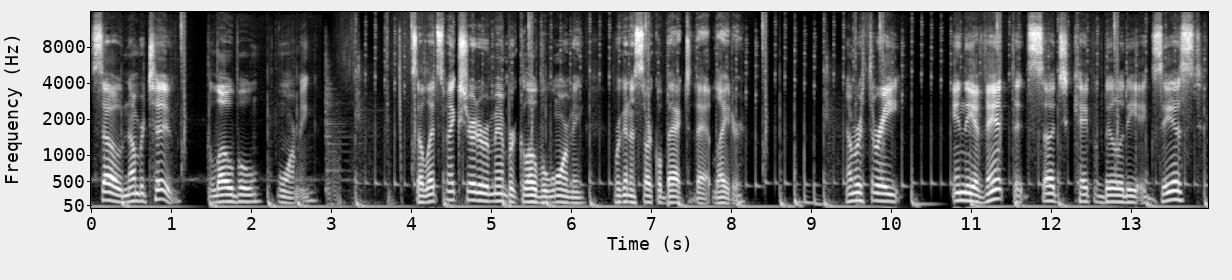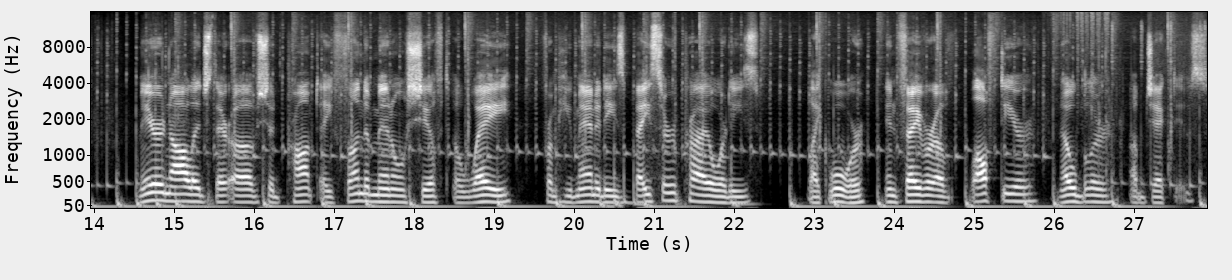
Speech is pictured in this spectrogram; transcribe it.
So, number two, global warming. So, let's make sure to remember global warming. We're going to circle back to that later. Number three, in the event that such capability exists, mere knowledge thereof should prompt a fundamental shift away from humanity's baser priorities, like war, in favor of loftier, nobler objectives.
